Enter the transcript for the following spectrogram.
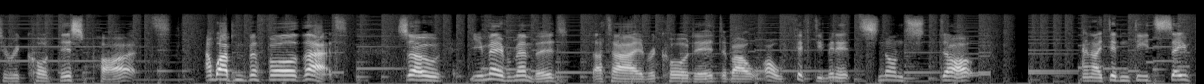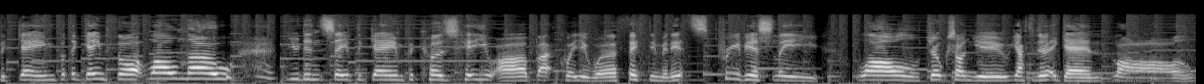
to record this part, and what happened before that. So, you may have remembered that I recorded about, oh, 50 minutes non-stop, and I did indeed save the game, but the game thought, lol, no, you didn't save the game because here you are, back where you were 50 minutes previously, lol, joke's on you, you have to do it again, lol.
